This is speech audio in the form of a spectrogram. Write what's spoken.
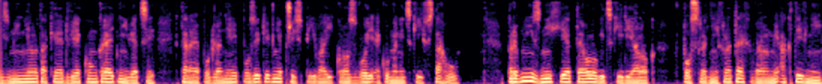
I. zmínil také dvě konkrétní věci, které podle něj pozitivně přispívají k rozvoji ekumenických vztahů. První z nich je teologický dialog, v posledních letech velmi aktivní.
